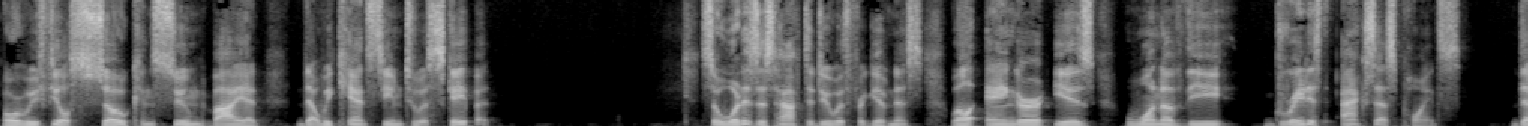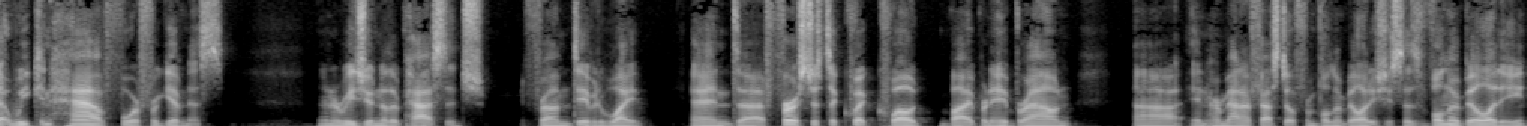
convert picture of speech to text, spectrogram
or we feel so consumed by it that we can't seem to escape it. So, what does this have to do with forgiveness? Well, anger is one of the greatest access points that we can have for forgiveness. I'm going to read you another passage from David Whyte. And uh, first, just a quick quote by Brene Brown uh, in her manifesto from vulnerability. She says, Vulnerability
